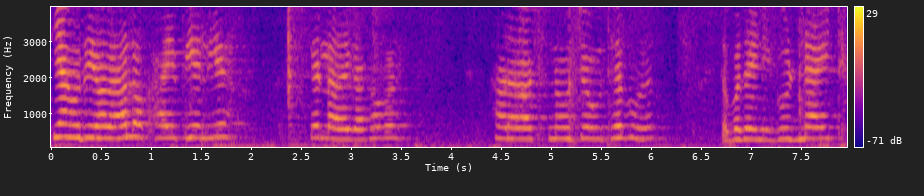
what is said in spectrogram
ત્યાં સુધી હવે હાલો ખાઈ પીએ લઈએ. કેટલા વાગ્યા ખબર? સાડા આઠ, નવ જેવું થઈ ગયું હે. તો બધાની ગુડ નાઇટ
